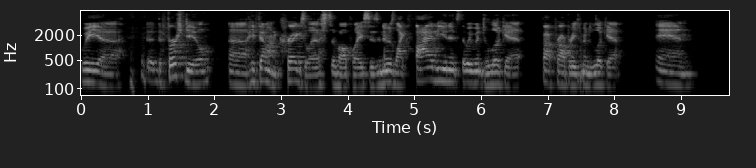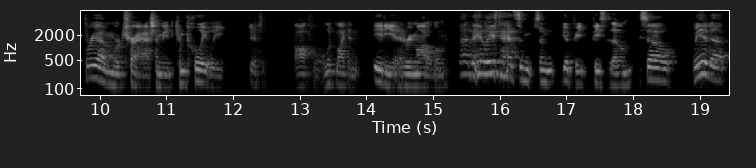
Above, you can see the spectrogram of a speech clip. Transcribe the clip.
we uh, the first deal uh, he found on Craigslist of all places, and it was like five units that we went to look at, five properties we went to look at, and three of them were trash. I mean, completely just awful. Looked like an idiot had remodeled them, but they at least had some some good pieces of them. So we ended up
